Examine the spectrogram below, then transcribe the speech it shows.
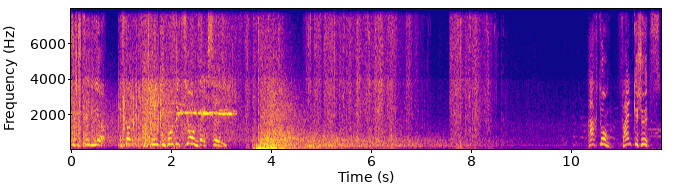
Schütze hier! Ich soll jetzt dringend die Position wechseln! Achtung! Feindgeschütz!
